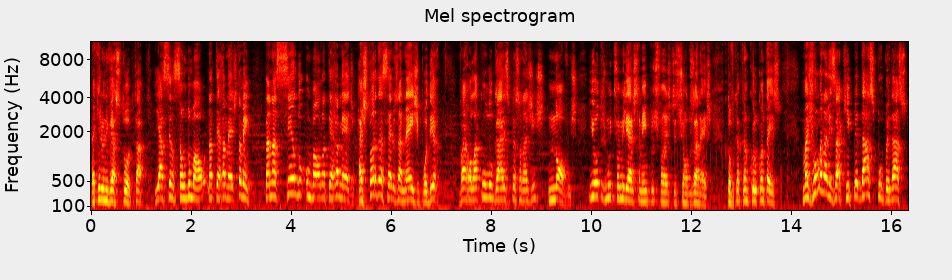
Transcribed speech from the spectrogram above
naquele universo todo, tá? E a ascensão do mal na Terra-média também. Tá nascendo o mal na Terra-média. A história da série Os Anéis de Poder vai rolar com lugares e personagens novos. E outros muito familiares também para os fãs de Senhor dos Anéis. Então fica tranquilo quanto a isso. Mas vamos analisar aqui, pedaço por pedaço,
